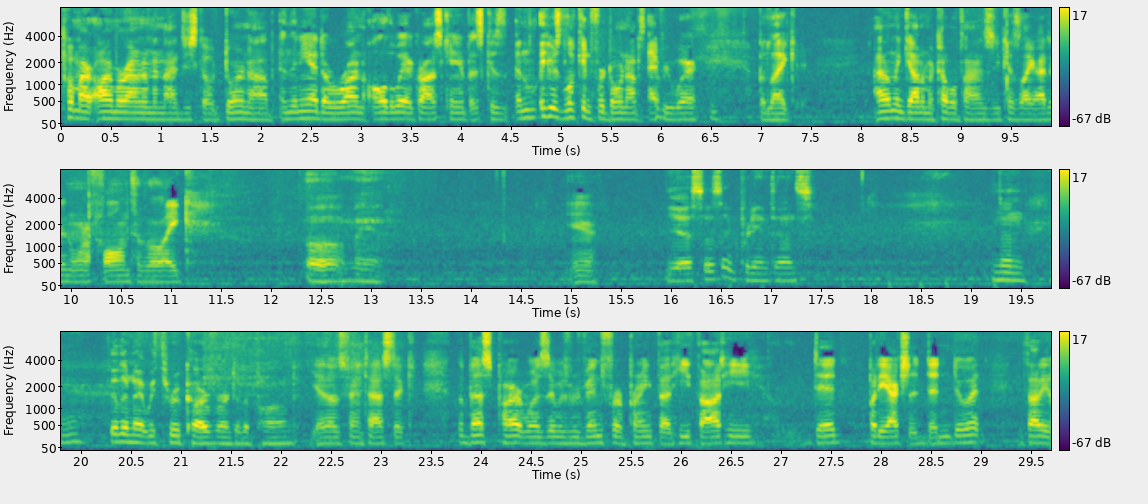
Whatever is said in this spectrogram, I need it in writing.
put my arm around him, and I just go doorknob, and then he had to run all the way across campus because, and he was looking for doorknobs everywhere, but like, I only got him a couple times because like I didn't want to fall into the lake. oh man, Yeah. yeah. So it's like pretty intense. And then Yeah. the other night we threw Carver into the pond. Yeah, that was fantastic. The best part was it was revenge for a prank that he thought he did, but he actually didn't do it. He thought he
